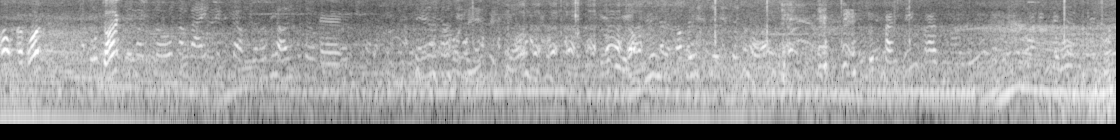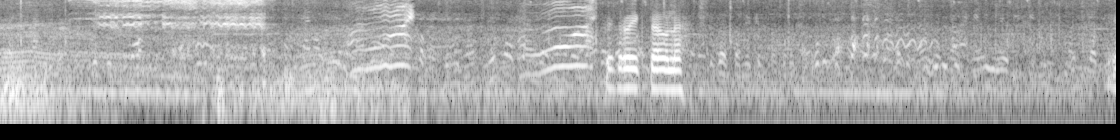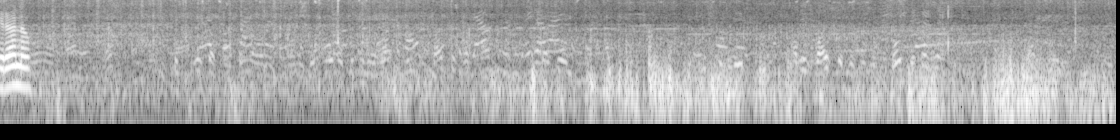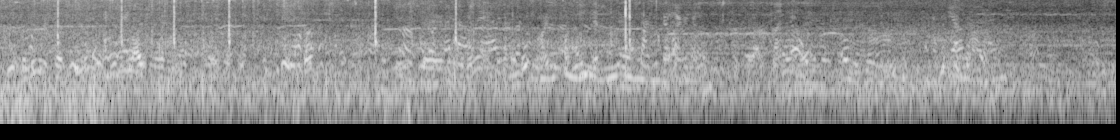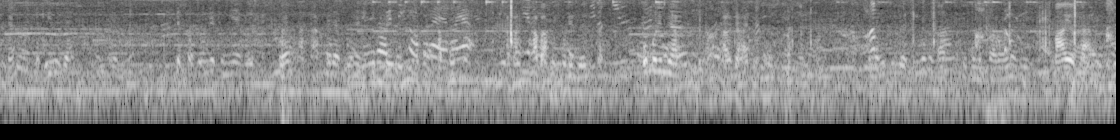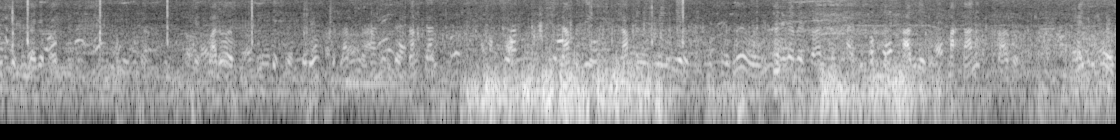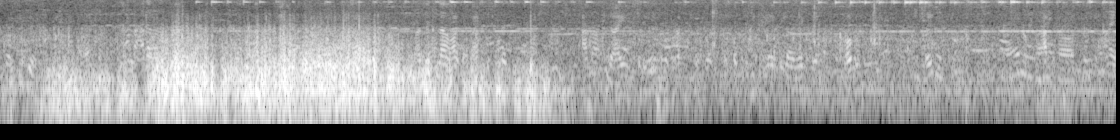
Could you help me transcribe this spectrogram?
Oh, Erfolg. Guten Tag. Äh, Beim Seefasen mal Bist ruhig da unten. Irano. Aber ich weiß, dass ich Aber Mario Kart. Jetzt war doch ein bisschen schlecht, oder? Das lassen wir an der Sandplatz. Lampe sehen, Lampe sehen. Jetzt macht gar nichts. Also, kein Ja, da hat er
